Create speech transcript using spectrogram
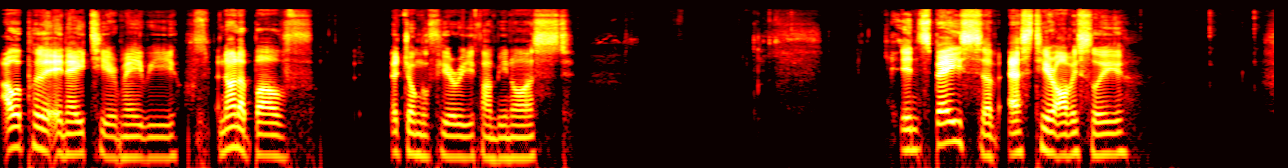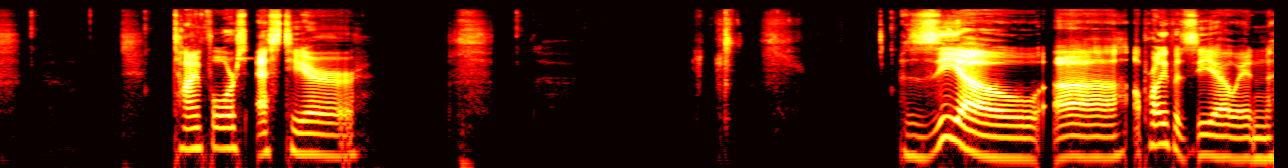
I would put it in A tier maybe, not above a Jungle Fury if I'm being honest. In space of S tier obviously. Time Force S tier. Zeo. Uh, I'll probably put Zeo in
